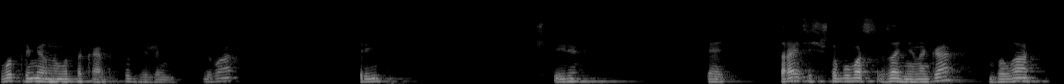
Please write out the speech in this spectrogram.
вот примерно вот такая амплитуда движения. Два, три, четыре, пять. Старайтесь, чтобы у вас задняя нога была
